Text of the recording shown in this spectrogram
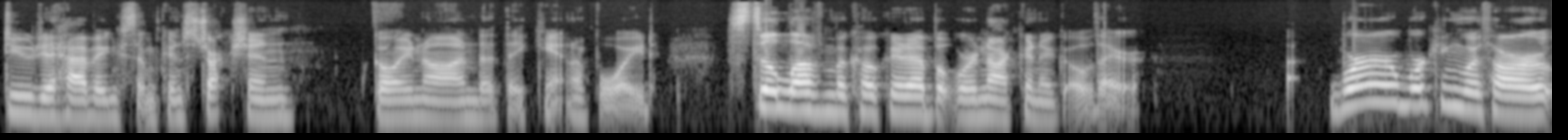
due to having some construction going on that they can't avoid. Still love Maquoketa, but we're not going to go there. We're working with our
